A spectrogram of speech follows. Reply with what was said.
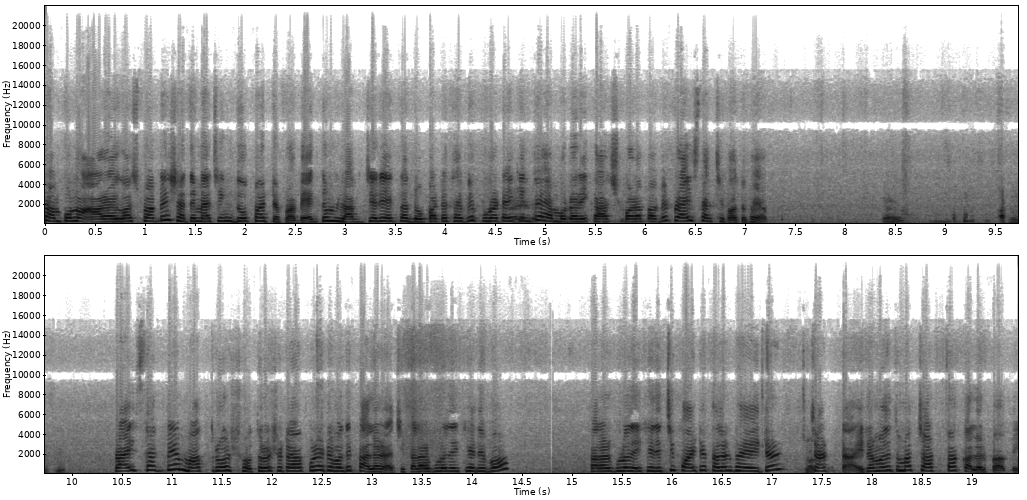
সম্পূর্ণ আড়াই গজ পাবে সাথে ম্যাচিং দোপাট্টা পাবে। একদম লাক্সারি একটা দোপাট্টা থাকবে পুরোটাই কিন্তু এমব্রয়ডারি কাজ করা পাবে। প্রাইস থাকছে কত ভাইয়া? প্রাইস থাকবে মাত্র সতেরোশো টাকা করে। এটার মধ্যে কালার আছে। কালারগুলো দেখিয়ে দেবো। কালারগুলো দেখিয়ে দিচ্ছি। কয়টা কালার ভাই এটার। চারটা। এটার মধ্যে তোমার চারটা কালার পাবে।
